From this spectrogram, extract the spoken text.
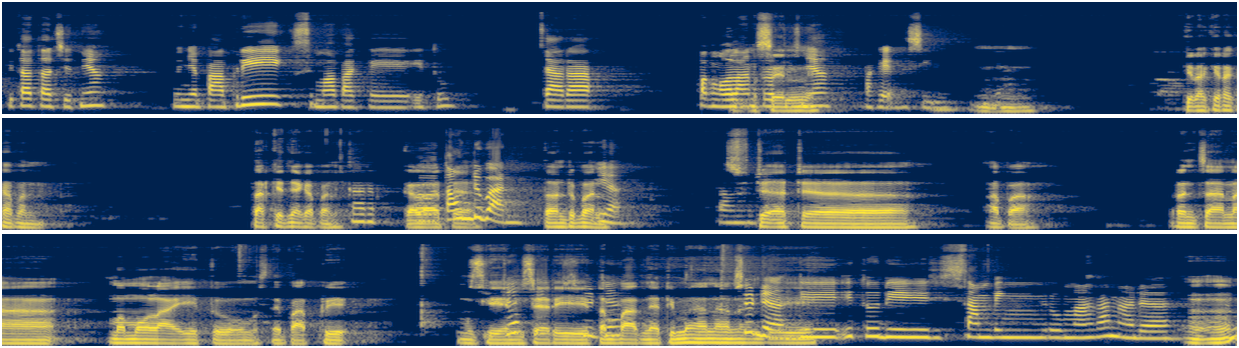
kita targetnya punya pabrik semua pakai itu cara pengolahan Mesin. produksinya pakai mesin. Mm-mm. Kira-kira kapan? Targetnya kapan? Kar- Kalau eh, ada- tahun depan. Tahun depan? Iya. Tahun Sudah ada apa? Rencana memulai itu mesti pabrik. Mungkin Sudah dari sudah. tempatnya di mana nanti? Sudah di itu di samping rumah kan ada. Mm-mm.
